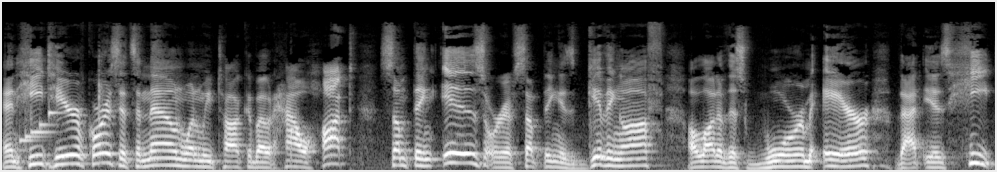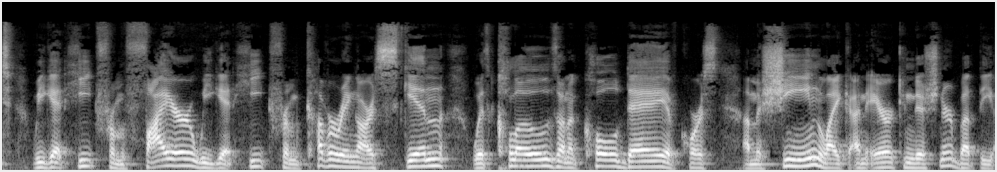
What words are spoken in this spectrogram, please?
And heat here, of course, it's a noun when we talk about how hot something is or if something is giving off a lot of this warm air, that is heat. We get heat from fire. We get heat from covering our skin with clothes on a cold day. Of course, a machine like an air conditioner, but the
